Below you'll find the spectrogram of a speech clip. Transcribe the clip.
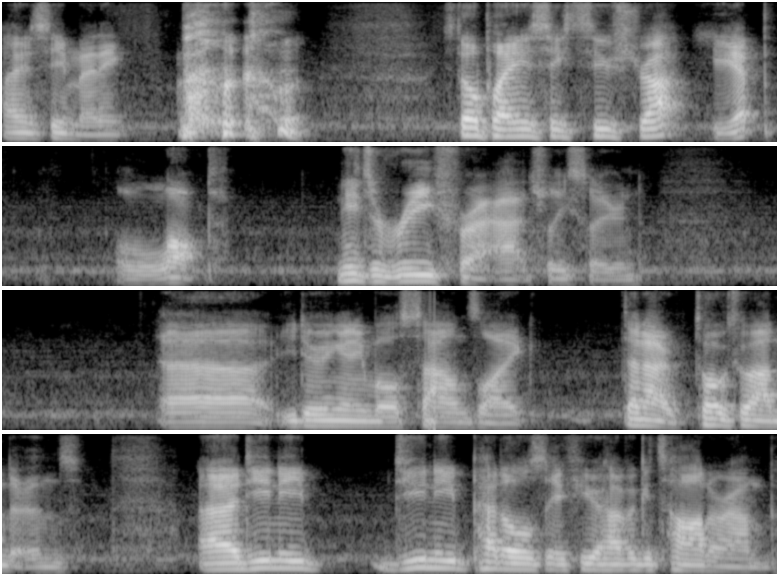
I haven't seen many. Still playing 62 Strat? Yep. A lot. Needs a refret actually soon. Uh, you doing any more sounds like? Don't know. Talk to Andertons. Uh, do you need do you need pedals if you have a guitar amp?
